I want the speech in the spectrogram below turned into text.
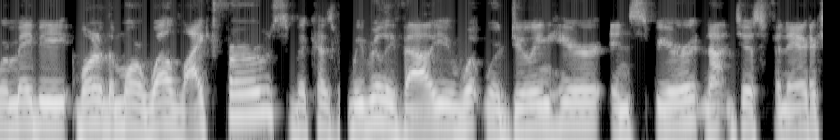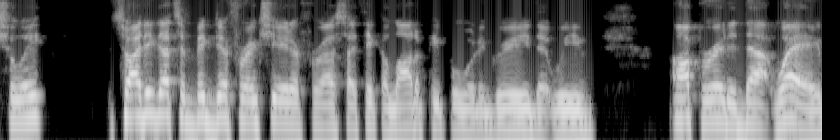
we're maybe one of the more well liked firms because we really value what we're doing here in spirit, not just financially. So I think that's a big differentiator for us. I think a lot of people would agree that we've operated that way.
